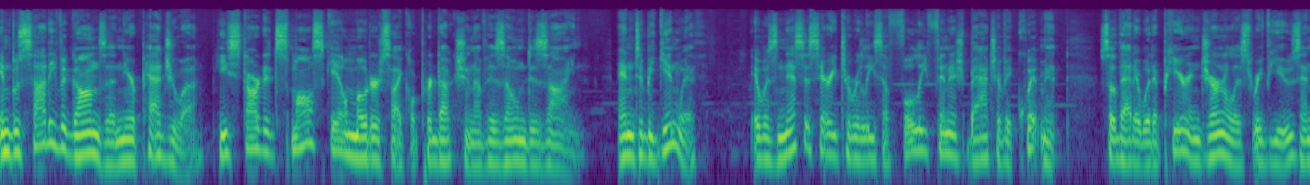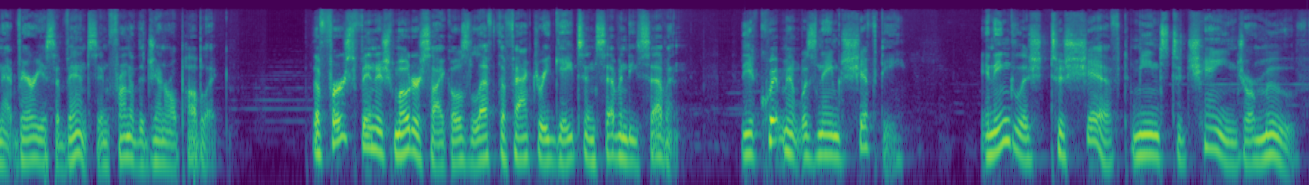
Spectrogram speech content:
In Busa di Vigonza near Padua, he started small scale motorcycle production of his own design. And to begin with, it was necessary to release a fully finished batch of equipment so that it would appear in journalist reviews and at various events in front of the general public. The first finished motorcycles left the factory gates in 77. The equipment was named Shifty. In English, to shift means to change or move.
